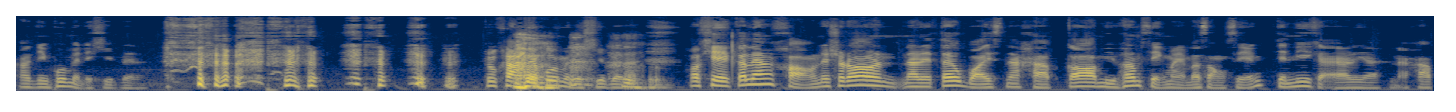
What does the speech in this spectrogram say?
เอาจริงพูดเหมือนในคลิปเลยนะทุกครั้งจะพูดเหมือนในคลิปเลยนะโอเค ก็เรื่องของ natural narrator voice นะครับ ก็มีเพิ่มเสียงใหม่มาสองเสียงเจนนี่กับ a อ i a นะครับ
